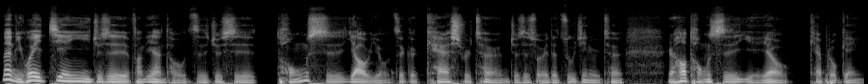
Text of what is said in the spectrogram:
那你会建议就是房地产投资就是同时要有这个 cash return，就是所谓的租金 return，然后同时也要 capital gain。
